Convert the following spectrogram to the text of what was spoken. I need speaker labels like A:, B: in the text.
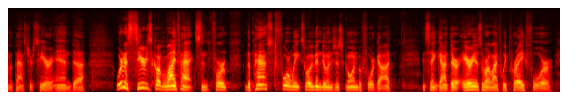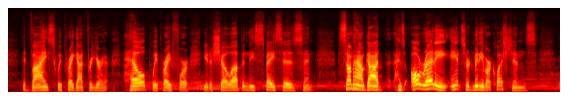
A: One of the pastors here. And uh, we're in a series called Life Hacks. And for the past four weeks, what we've been doing is just going before God and saying, God, there are areas of our life we pray for advice. We pray, God, for your help. We pray for you to show up in these spaces. And somehow, God has already answered many of our questions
